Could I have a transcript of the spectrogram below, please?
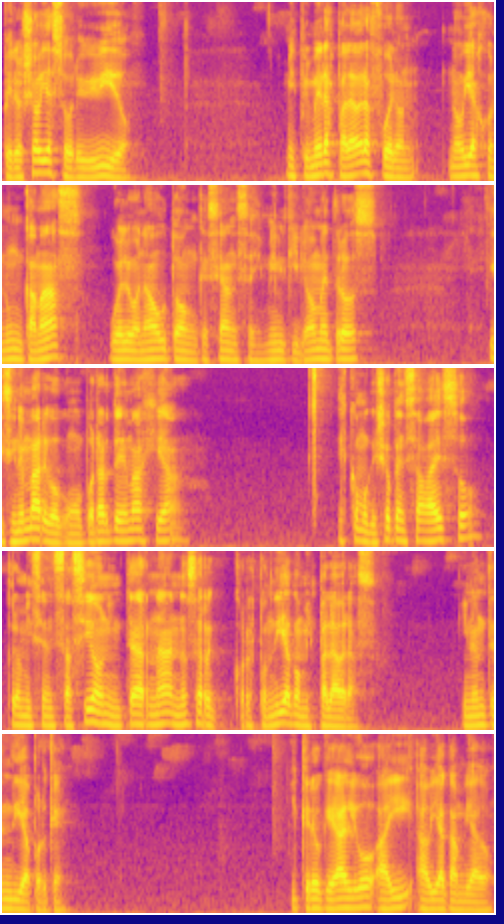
pero yo había sobrevivido. Mis primeras palabras fueron, no viajo nunca más, vuelvo en auto aunque sean 6.000 kilómetros. Y sin embargo, como por arte de magia, es como que yo pensaba eso, pero mi sensación interna no se correspondía con mis palabras. Y no entendía por qué. y creo que algo ahí había cambiado.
